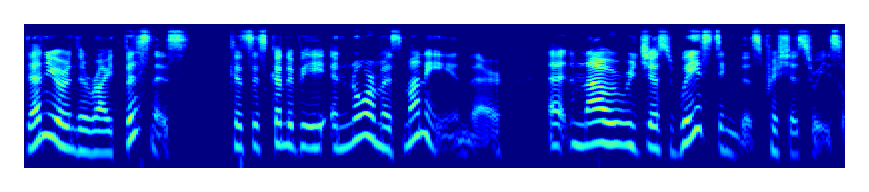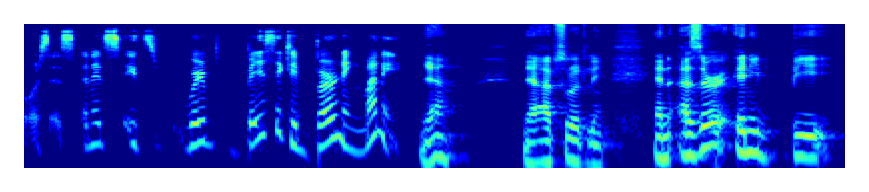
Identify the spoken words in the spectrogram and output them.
then you're in the right business because it's going to be enormous money in there and now we're just wasting this precious resources and it's it's we're basically burning money. Yeah. Yeah absolutely. And has there any be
